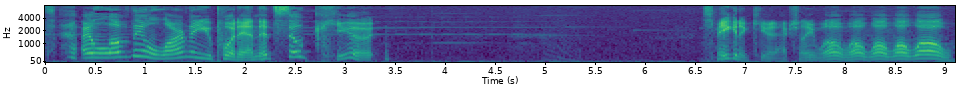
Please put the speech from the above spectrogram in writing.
I love the alarm that you put in. It's so cute. Speaking of cute, actually. Whoa, whoa, whoa, whoa, whoa.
